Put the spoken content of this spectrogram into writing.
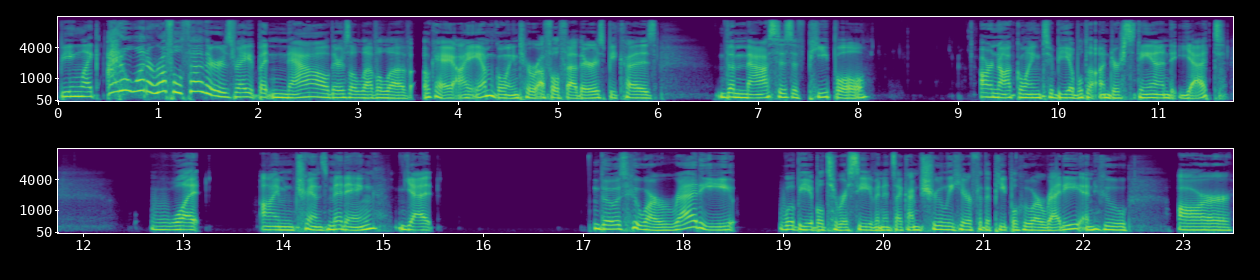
being like, I don't want to ruffle feathers, right? But now there's a level of, okay, I am going to ruffle feathers because the masses of people are not going to be able to understand yet what I'm transmitting, yet those who are ready will be able to receive. And it's like, I'm truly here for the people who are ready and who are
